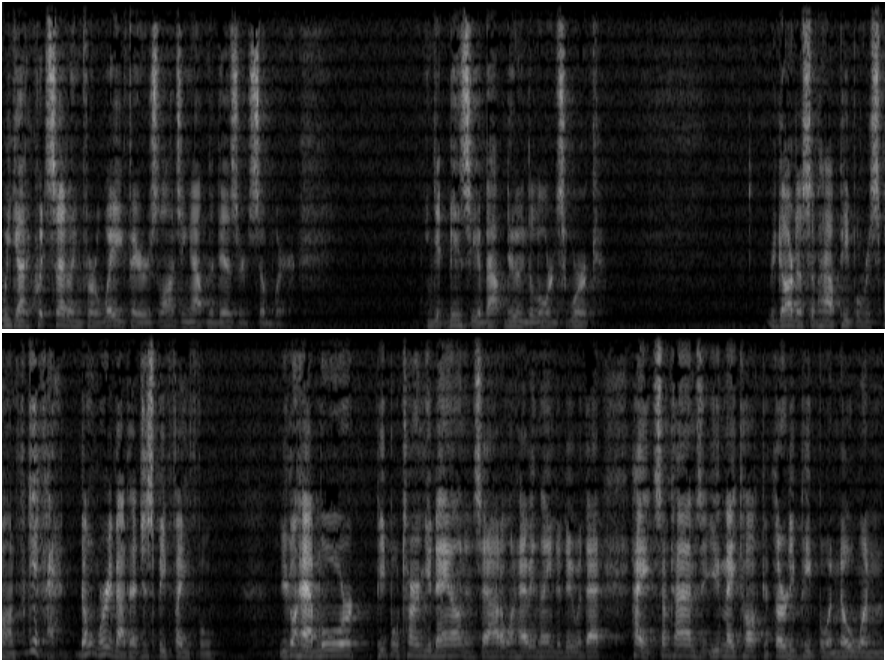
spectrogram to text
We got to quit settling for a wayfarer's lodging out in the desert somewhere and get busy about doing the Lord's work, regardless of how people respond. Forget that. Don't worry about that. Just be faithful. You're going to have more people turn you down and say, I don't want to have anything to do with that hey, sometimes you may talk to 30 people and no one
